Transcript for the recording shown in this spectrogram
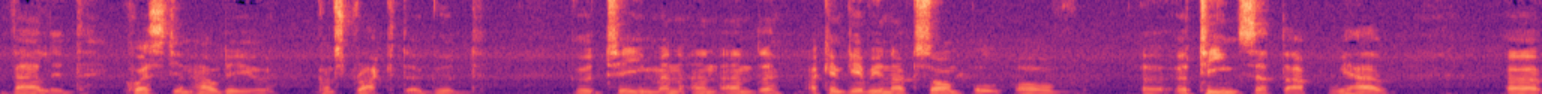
valid question. How do you construct a good good team? And and and uh, I can give you an example of uh, a team setup. We have a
